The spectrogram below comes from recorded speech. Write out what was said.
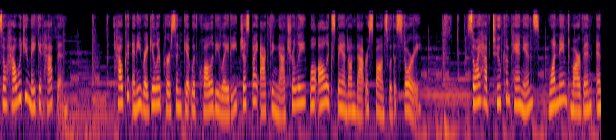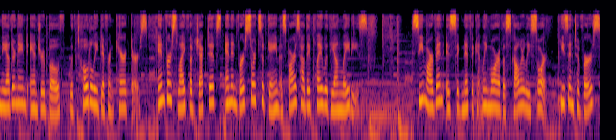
So how would you make it happen? How could any regular person get with quality lady just by acting naturally? Well I'll expand on that response with a story. So I have two companions, one named Marvin and the other named Andrew both with totally different characters, inverse life objectives and inverse sorts of game as far as how they play with young ladies. See Marvin is significantly more of a scholarly sort, he's into verse,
